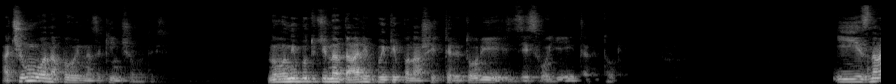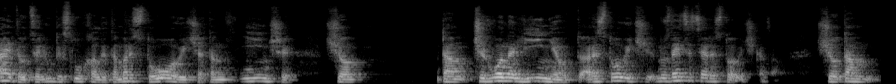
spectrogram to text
А чому вона повинна закінчуватись? Ну вони будуть і надалі бити по нашій території зі своєї території. І знаєте, оце люди слухали там Арестовича, там інших, що там червона лінія, от Арестович, ну здається, це Арестович казав, що там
